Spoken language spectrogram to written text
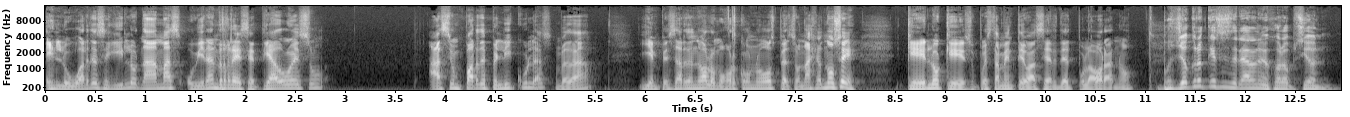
en lugar de seguirlo, nada más hubieran reseteado eso hace un par de películas, ¿verdad? Y empezar de nuevo, a lo mejor con nuevos personajes. No sé, qué es lo que supuestamente va a hacer Deadpool ahora, ¿no? Pues yo creo que esa sería la mejor opción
